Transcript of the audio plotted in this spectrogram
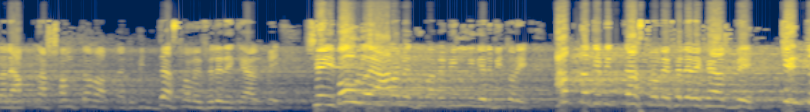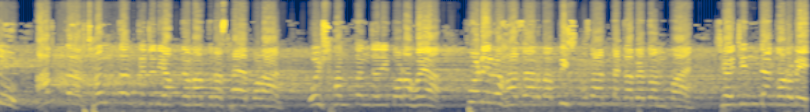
তাহলে আপনার সন্তানও আপনাকে বৃদ্ধাশ্রমে ফেলে রেখে আসবে। সেই বউলয়ে আরামে ঘুমাবে বিল্ডিং এর ভিতরে। আপনাকে বৃদ্ধাশ্রমে ফেলে রেখে আসবে। কিন্তু আপনার সন্তানকে যদি আপনি মাদ্রাসায় পড়ান ওই সন্তান যদি বড় হয়ে পনেরো হাজার বা বিশ হাজার টাকা বেতন পায়, সে চিন্তা করবে,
